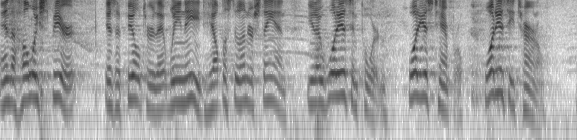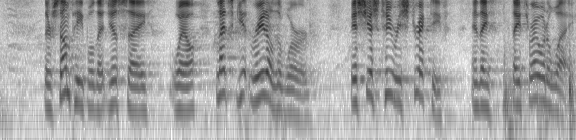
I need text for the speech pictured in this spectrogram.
and the Holy Spirit is a filter that we need to help us to understand, you know, what is important, what is temporal, what is eternal. There's some people that just say, well, let's get rid of the word. It's just too restrictive, and they, they throw it away.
